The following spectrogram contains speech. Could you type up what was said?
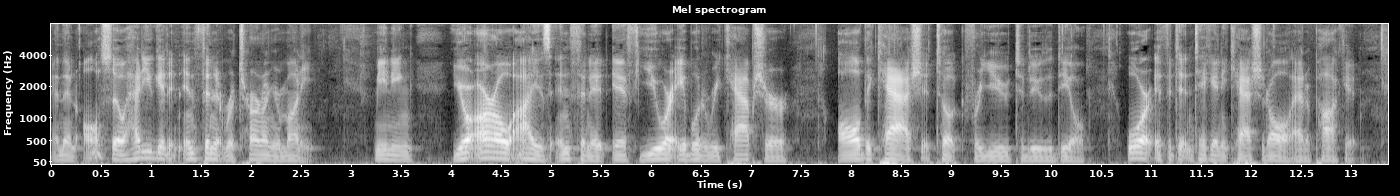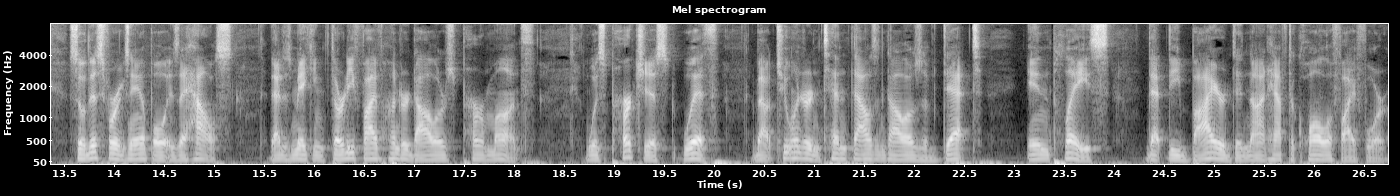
And then also, how do you get an infinite return on your money? Meaning, your ROI is infinite if you are able to recapture all the cash it took for you to do the deal, or if it didn't take any cash at all out of pocket. So, this, for example, is a house that is making $3,500 per month, was purchased with about $210,000 of debt in place that the buyer did not have to qualify for.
